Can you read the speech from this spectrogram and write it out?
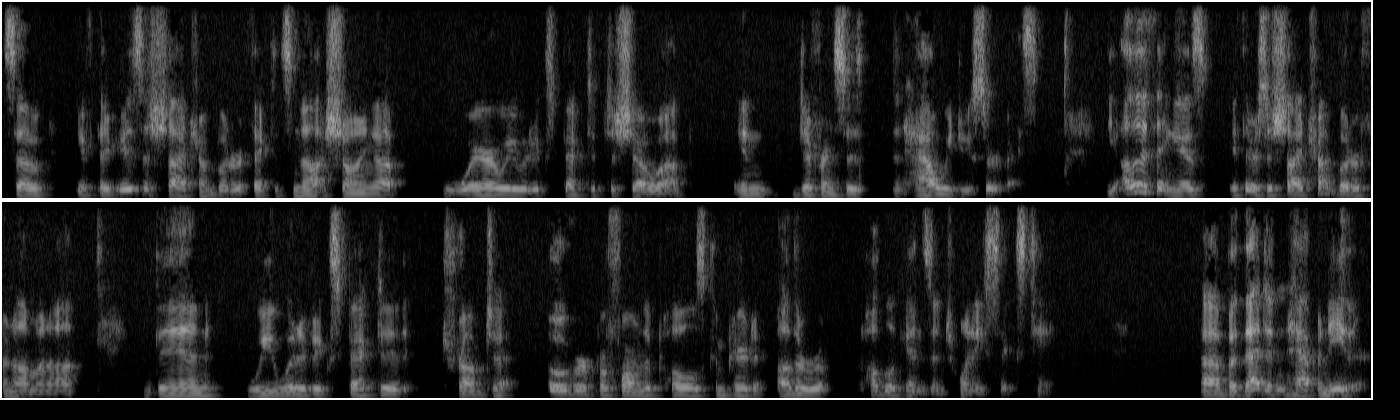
So if there is a shy Trump voter effect, it's not showing up where we would expect it to show up in differences in how we do surveys. The other thing is, if there's a shy Trump voter phenomena, then we would have expected Trump to overperform the polls compared to other Republicans in 2016. Uh, but that didn't happen either.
